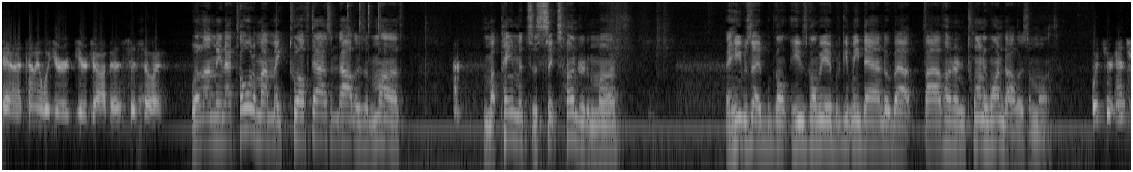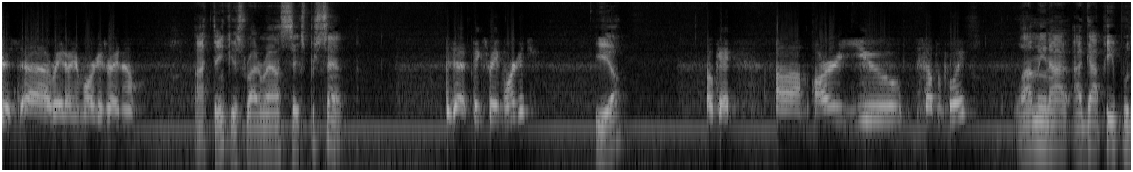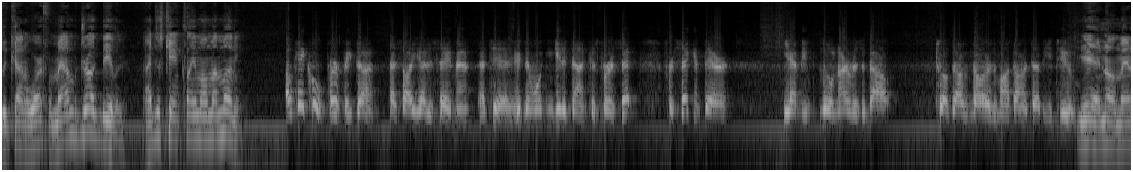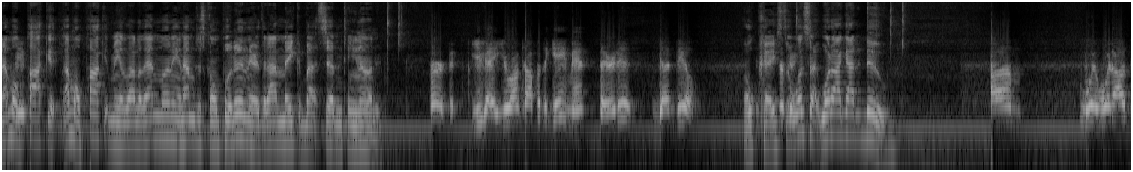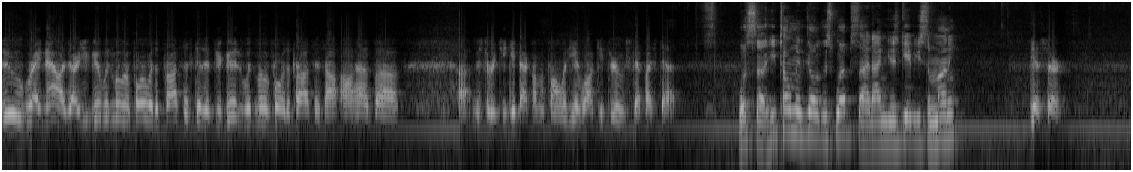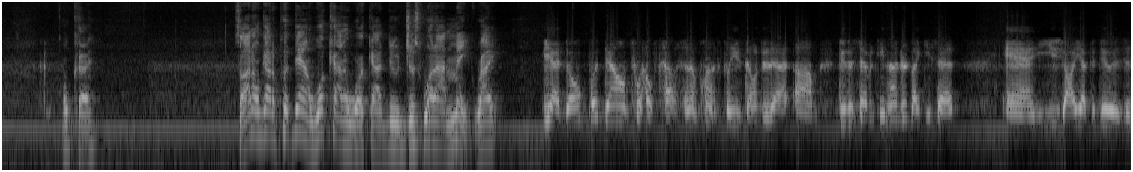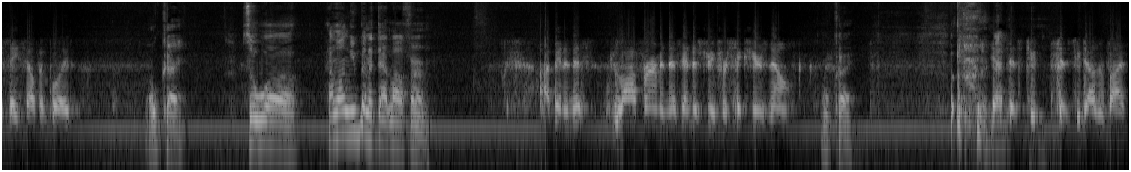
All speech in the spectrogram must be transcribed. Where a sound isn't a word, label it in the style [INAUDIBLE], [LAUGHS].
uh, tell me what your your job is, just so I. Well, I mean, I told him I make twelve thousand dollars a month. My payments is six hundred a month, and he was able go, he was going to be able to get me down to about five hundred and twenty one dollars a month. What's your interest uh, rate on your mortgage right now? I think it's right around six percent. Is that a fixed rate mortgage? Yeah. Okay. Um, are you self-employed? Well, I mean, I, I got people that kind of work for me. I'm a drug dealer. I just can't claim all my money. Okay, cool, perfect, done. That's all you got to say, man. That's it. Then we can get it done. Because for a sec, for a second there, you had me a little nervous about twelve thousand dollars a month on a W two. Yeah, no, man. I'm gonna pocket. I'm gonna pocket me a lot of that money, and I'm just gonna put in there that I make about seventeen hundred. Perfect. You, hey, you're on top of the game, man. There it is. Done deal. Okay, so what's that? What I got to do? What, what I'll do right now is, are you good with moving forward with the process? Because if you're good with moving forward with the process, I'll, I'll have uh, uh, Mr. Ritchie get back on the phone with you and walk you through step by step. What's uh? He told me to go to this website. I can just give you some money. Yes, sir. Okay. So I don't got to put down what kind of work I do, just what I make, right? Yeah, don't put down [LAUGHS] twelve thousand a month. Please don't do that. Um, do the seventeen hundred, like you said, and you, all you have to do is just say self-employed. Okay. So uh, how long you been at that law firm? I've been in this law firm in this industry for six years now. Okay. Yeah, since two, since two thousand five.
